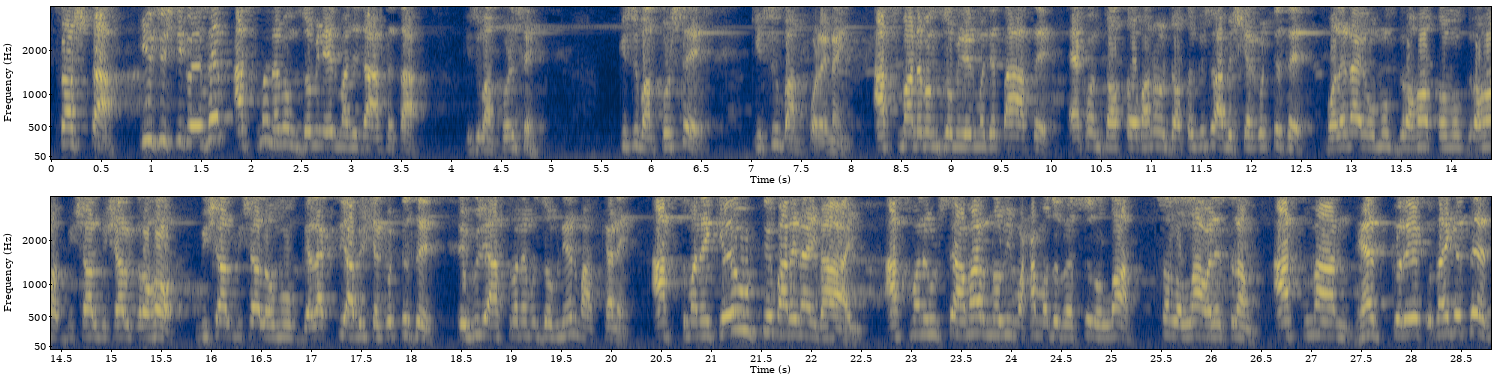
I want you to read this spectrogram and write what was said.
স্রষ্টা। কি সৃষ্টি করেছেন? আসমান এবং জমিনের মাঝে যা আছে তা। কিছু বাদ পড়েছে? কিছু বাদ পড়ছে? কিছু বাদ পড়ে নাই। আসমান এবং জমিনের মধ্যে তা আছে। এখন যত মানুষ যত কিছু আবিষ্কার করতেছে, বলে না অমুক গ্রহ, তমুক গ্রহ, বিশাল বিশাল গ্রহ, বিশাল বিশাল, অমুক গ্যালাক্সি আবিষ্কার করতেছে। এগুলি আসমান এবং জমিনের মাঝখানে। আসমানে কেউ উঠতে পারে নাই, ভাই। আসমানে উঠছে আমার নবী মোহাম্মদ রসুল্লাহ সাল্লাহ আলাইসাল্লাম আসমান ভেদ করে কোথায় গেছেন?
